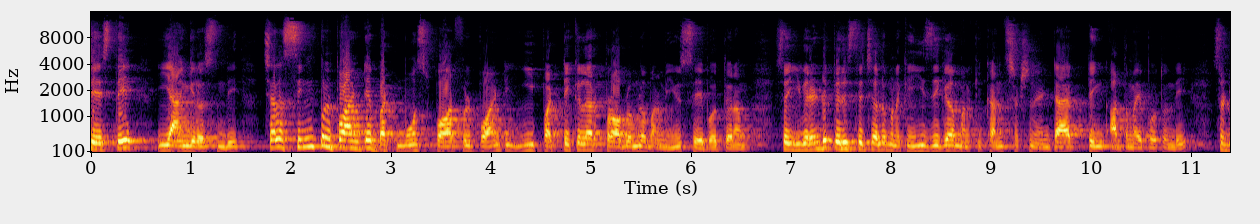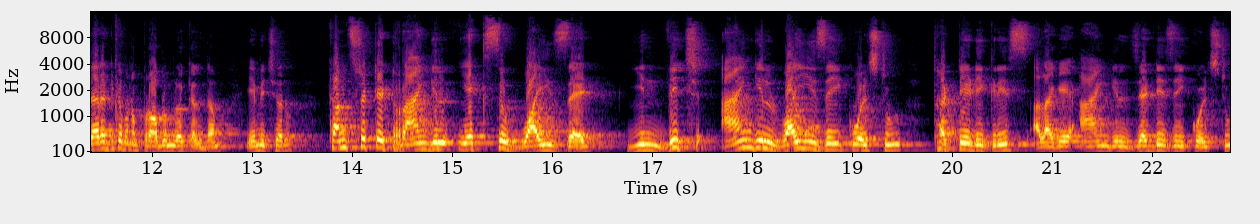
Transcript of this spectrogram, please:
చేస్తే ఈ యాంగిల్ వస్తుంది. చాలా సింపుల్ పాయింటే బట్ మోస్ట్ పవర్ఫుల్ పాయింట్ ఈ పర్టికులర్ ప్రాబ్లంలో మనం యూస్ చేయబోతున్నాం. సో ఇవి రెండు తెలిస్తే చాలు మనకి ఈజీగా మనకి కన్స్ట్రక్షన్ ఎంటైర్ థింగ్ అర్థమైపోతుంది. సో డైరెక్ట్గా మనం ప్రాబ్లంలోకి వెళ్దాం. ఏమిచ్చారు constructed triangle X Y Z in which angle Y is equals to thirty degrees అలాగే angle Z is equals to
